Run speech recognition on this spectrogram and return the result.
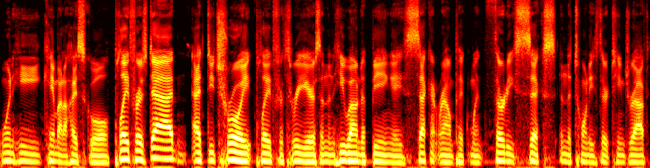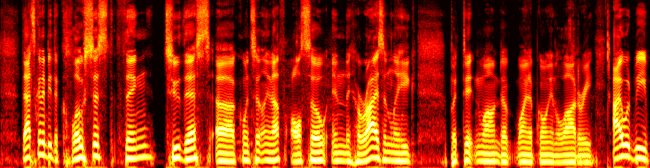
when he came out of high school. Played for his dad at Detroit, played for three years, and then he wound up being a second round pick, went 36 in the 2013 draft. That's going to be the closest thing to this, uh, coincidentally enough, also in the Horizon League, but didn't wind up, wind up going in the lottery. I would be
